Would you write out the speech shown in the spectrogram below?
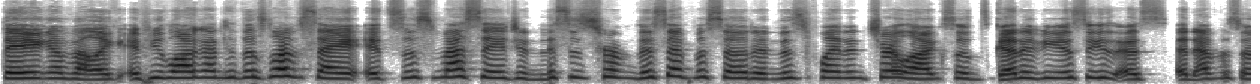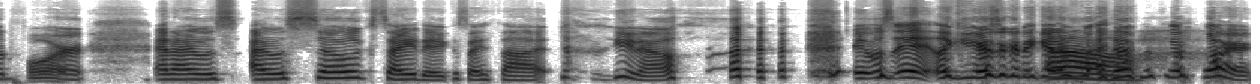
thing about like if you log onto this website, it's this message, and this is from this episode and this point in Sherlock, so it's gonna be a season, a an episode four. And I was I was so excited because I thought, you know, it was it. Like you guys are gonna get a, an Oh. Ah. episode four.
